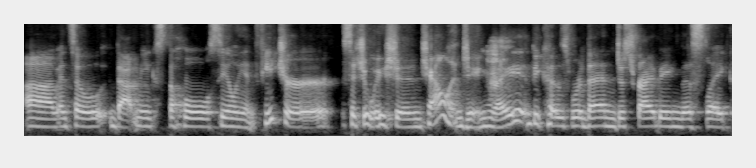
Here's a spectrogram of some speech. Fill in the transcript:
um, and so that makes the whole salient feature situation challenging, right? Because we're then describing this like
